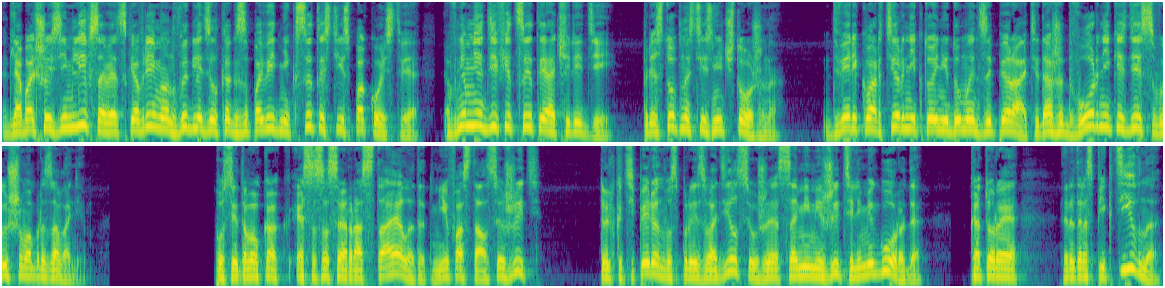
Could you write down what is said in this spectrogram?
Для большой земли в советское время он выглядел как заповедник сытости и спокойствия. В нем нет дефицита и очередей. Преступность изничтожена. Двери квартир никто и не думает запирать, и даже дворники здесь с высшим образованием. После того, как СССР растаял, этот миф остался жить. Только теперь он воспроизводился уже самими жителями города, которые ретроспективно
